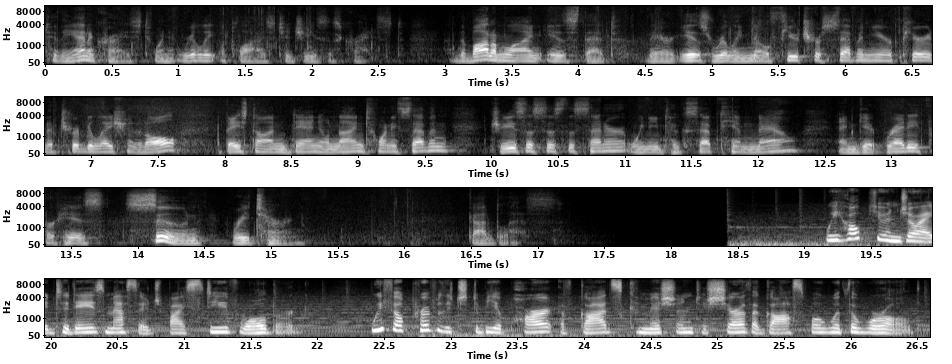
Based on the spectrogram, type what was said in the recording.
to the Antichrist when it really applies to Jesus Christ. The bottom line is that there is really no future seven-year period of tribulation at all. Based on Daniel 9:27, Jesus is the center. We need to accept him now and get ready for his soon return. God bless. We hope you enjoyed today's message by Steve Wohlberg. We feel privileged to be a part of God's commission to share the gospel with the world.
